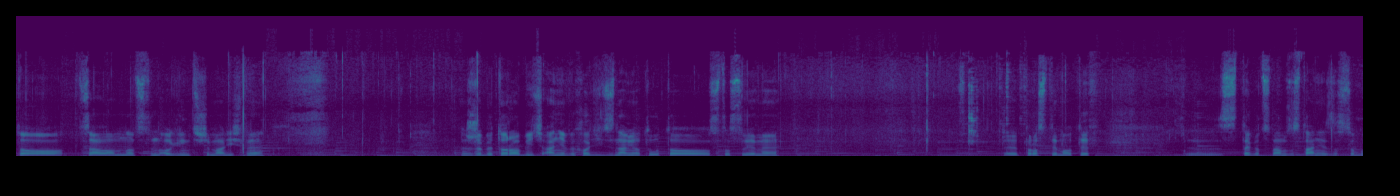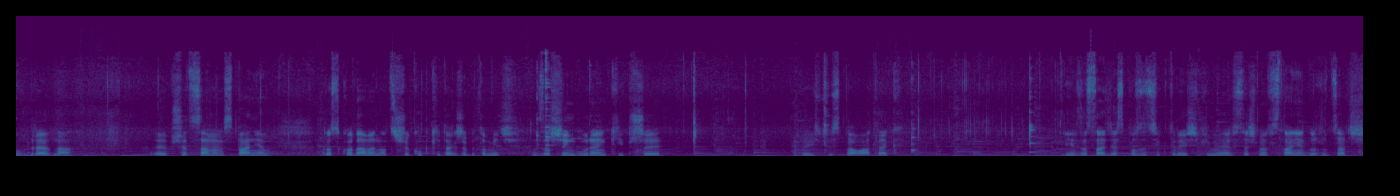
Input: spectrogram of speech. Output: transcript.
to całą noc ten ogień trzymaliśmy. Żeby to robić, a nie wychodzić z namiotu, to stosujemy y, prosty motyw y, z tego, co nam zostanie z zasobów drewna przed samym spaniem. Rozkładamy na trzy kubki, tak żeby to mieć w zasięgu ręki przy wyjściu z pałatek. I w zasadzie z pozycji, w której śpimy, jesteśmy w stanie dorzucać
